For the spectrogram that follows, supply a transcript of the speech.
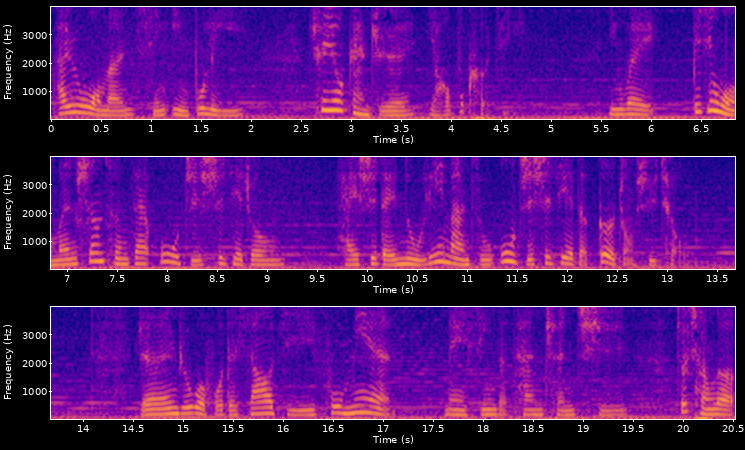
它与我们形影不离，却又感觉遥不可及，因为毕竟我们生存在物质世界中。还是得努力满足物质世界的各种需求。人如果活得消极负面，内心的贪嗔痴，就成了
